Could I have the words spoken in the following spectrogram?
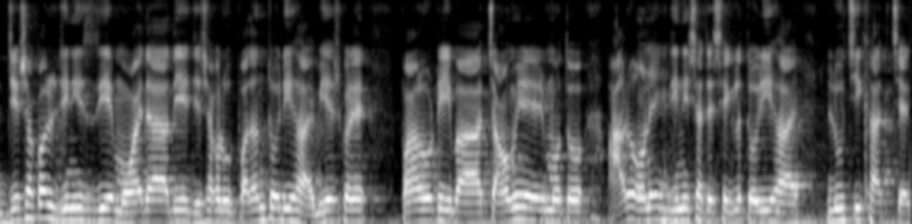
যে সকল জিনিস দিয়ে ময়দা দিয়ে যে সকল উৎপাদন তৈরি হয়, বিশেষ করে পাউরুটি বা চাউমিনের মতো আরও অনেক জিনিস আছে, সেগুলো তৈরি হয়, লুচি খাচ্ছেন।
